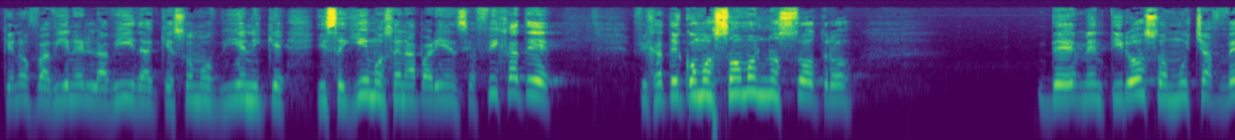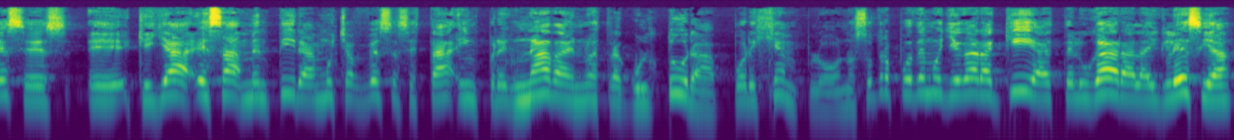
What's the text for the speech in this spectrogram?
que nos va bien en la vida, que somos bien y que y seguimos en apariencia. Fíjate, fíjate cómo somos nosotros de mentirosos muchas veces, eh, que ya esa mentira muchas veces está impregnada en nuestra cultura. Por ejemplo, nosotros podemos llegar aquí, a este lugar, a la iglesia,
